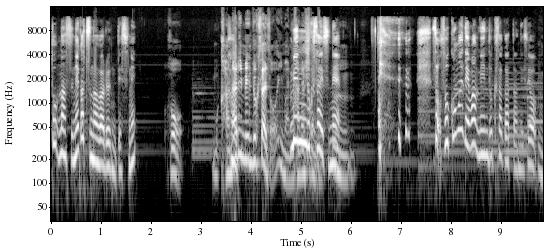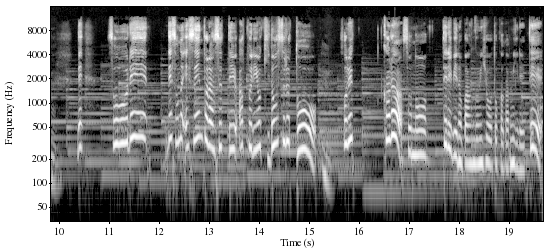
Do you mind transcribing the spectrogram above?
とナスネがつながるんですね。ほう。もうかなりめんどくさいぞ、今の話だけめんどくさいですねうん。そう、そこまではめんどくさかったんですよ。うん。それで、その S エントランスっていうアプリを起動すると、うん。それから、その、テレビの番組表とかが見れて、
